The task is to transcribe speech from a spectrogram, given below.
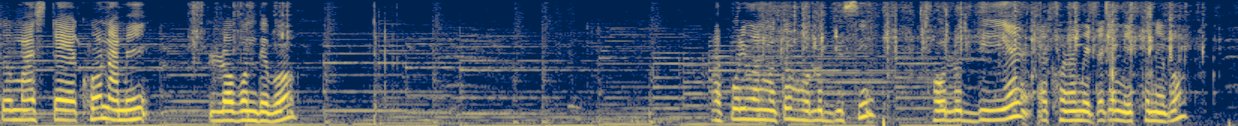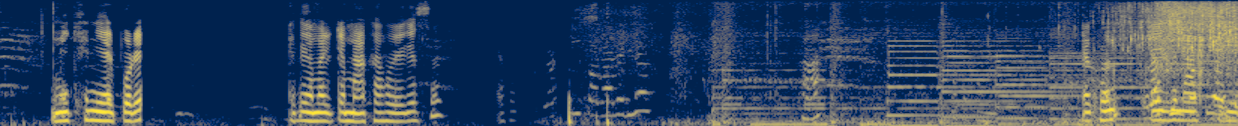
তো মাছটা এখন আমি লবণ দেব। আর পরিমাণ মতো হলুদ দিছি। হলুদ দিয়ে এখন আমি এটাকে মেখে নেব। মেখে নেওয়ার পরে এখন আমার এটা মাখা হয়ে গেছে। এখন এখন এই যে মাছ দিয়ে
